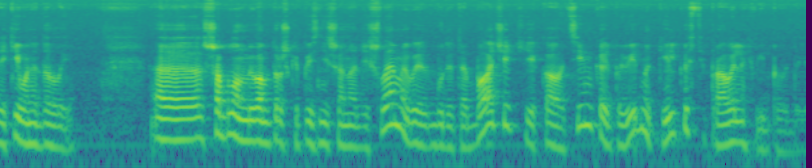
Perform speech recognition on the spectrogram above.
Які вони дали. Е, Шаблон ми вам трошки пізніше надішлемо, і ви будете бачити, яка оцінка відповідно кількості правильних відповідей.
